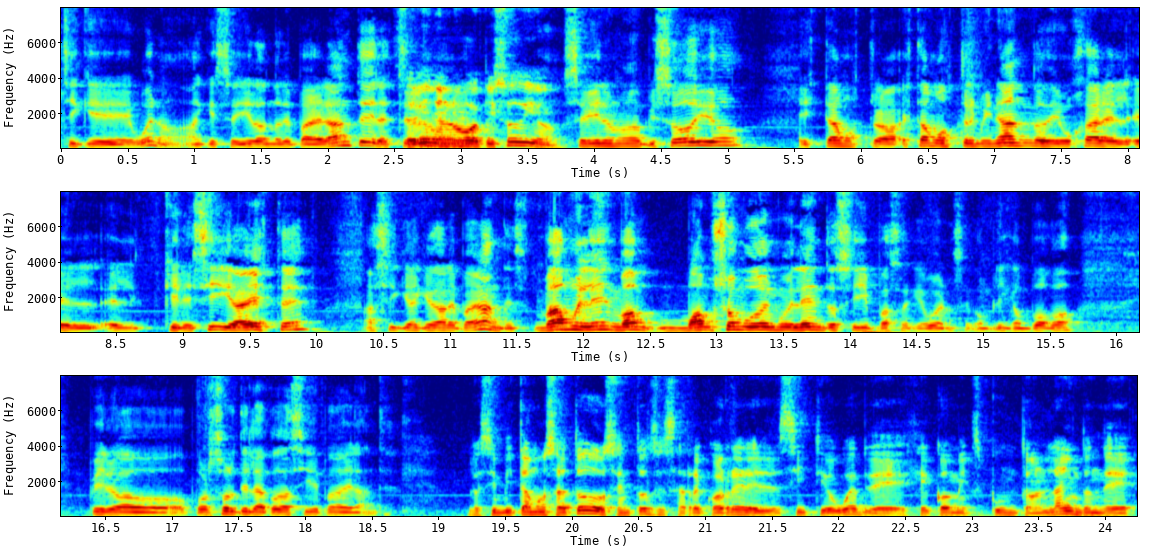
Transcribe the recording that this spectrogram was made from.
Así que bueno, hay que seguir dándole para adelante. La ¿Se viene va nuevo episodio? Se viene un nuevo episodio. Estamos, estamos terminando de dibujar el, el- el que le sigue a este. Así que hay que darle para adelante. Va muy lento, va, va- yo voy muy lento, sí, pasa que bueno, se complica un poco. Pero por suerte la cosa sigue para adelante. Los invitamos a todos entonces a recorrer el sitio web de gcomics.online donde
